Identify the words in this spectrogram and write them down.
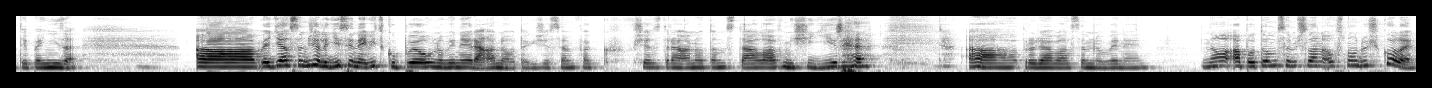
ty peníze. A věděla jsem, že lidi si nejvíc kupují noviny ráno, takže jsem fakt v 6 ráno tam stála v myší díře a prodávala jsem noviny. No a potom jsem šla na 8 do školy.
